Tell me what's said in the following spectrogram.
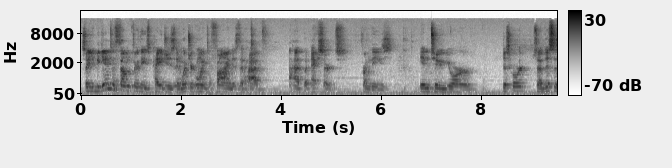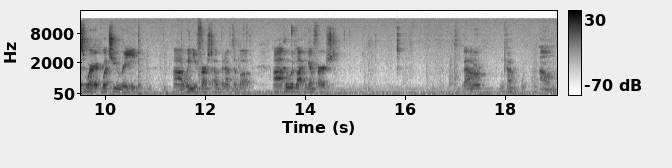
so you begin to thumb through these pages, and what you're going to find is that I have I have put excerpts from these into your Discord. So this is where what you read uh, when you first open up the book. Uh, who would like to go first? Valanor, Okay. Um,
